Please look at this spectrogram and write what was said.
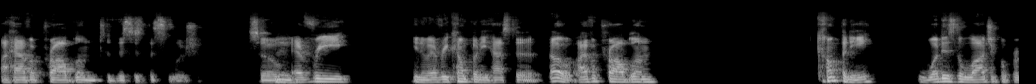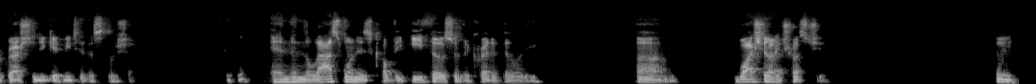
I have a problem to this is the solution. So Mm. every, you know, every company has to, oh, I have a problem. Company, what is the logical progression to get me to the solution? Mhm. And then the last one is called the ethos or the credibility. Um, why should I trust you? Mm.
